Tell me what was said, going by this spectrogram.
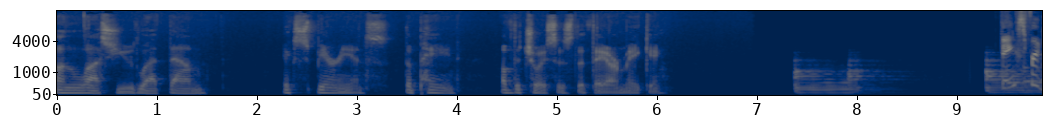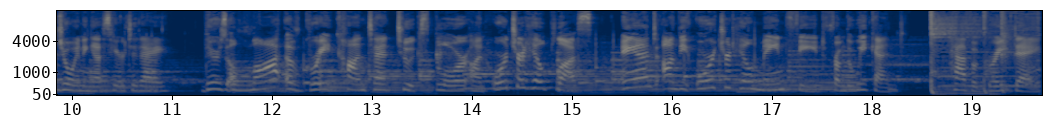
unless you let them experience the pain of the choices that they are making. Thanks for joining us here today. There's a lot of great content to explore on Orchard Hill Plus and on the Orchard Hill main feed from the weekend. Have a great day.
